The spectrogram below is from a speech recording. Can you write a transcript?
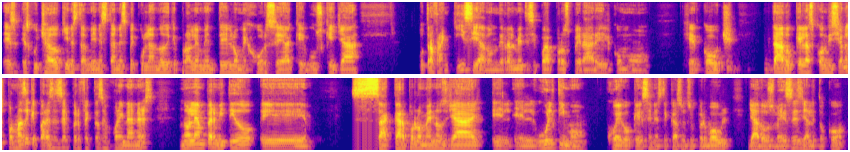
he escuchado quienes también están especulando de que probablemente lo mejor sea que busque ya otra franquicia donde realmente se pueda prosperar él como head coach dado que las condiciones, por más de que parecen ser perfectas en 49ers, no le han permitido eh, sacar por lo menos ya el, último juego, que es en este caso el Super Bowl, ya dos veces, ya le tocó,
